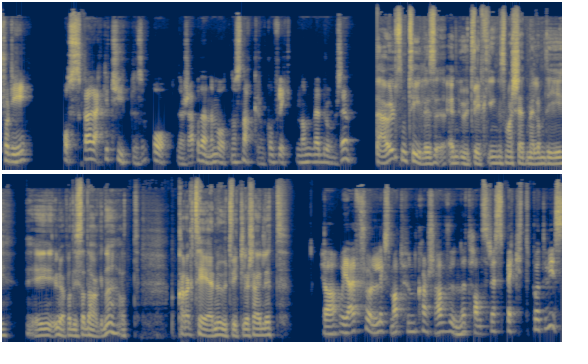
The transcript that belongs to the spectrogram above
Fordi Oscar er ikke typen som åpner seg på denne måten og snakker om konflikten med broren sin. Det er jo liksom tydelig en utvikling som har skjedd mellom de i løpet av disse dagene, at karakterene utvikler seg litt. Ja, og jeg føler liksom at hun kanskje har vunnet hans respekt på et vis.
